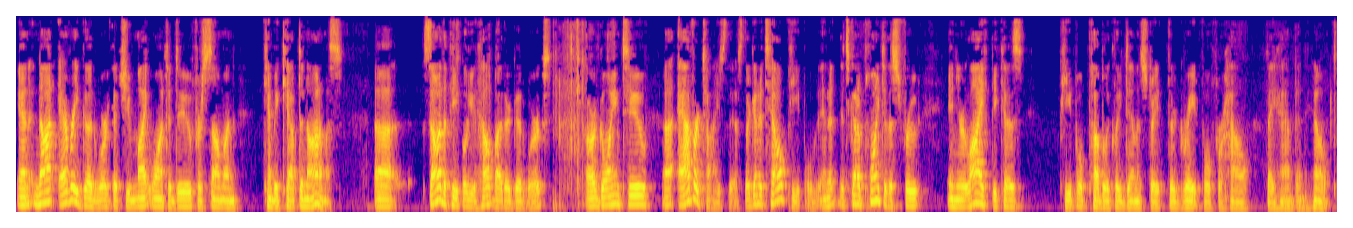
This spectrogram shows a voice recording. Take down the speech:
And not every good work that you might want to do for someone can be kept anonymous. Uh, some of the people you help by their good works are going to uh, advertise this. They're going to tell people, and it, it's going to point to this fruit in your life because people publicly demonstrate they're grateful for how they have been helped.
